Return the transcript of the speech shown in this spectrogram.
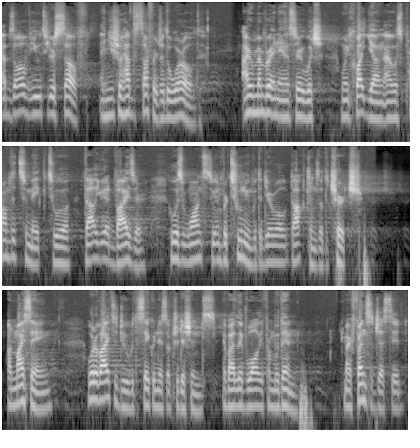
Absolve you to yourself, and you shall have the suffrage of the world. I remember an answer which, when quite young, I was prompted to make to a valued adviser who was wont to importune me with the dear old doctrines of the church. On my saying, What have I to do with the sacredness of traditions, if I live wholly from within? My friend suggested,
